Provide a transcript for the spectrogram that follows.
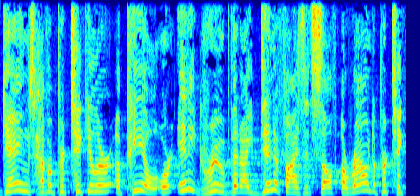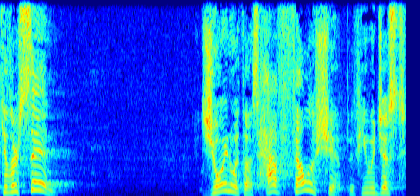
gangs have a particular appeal, or any group that identifies itself around a particular sin. Join with us, have fellowship if you would just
